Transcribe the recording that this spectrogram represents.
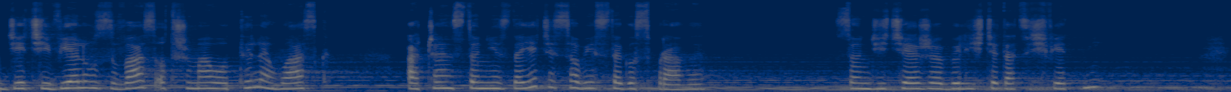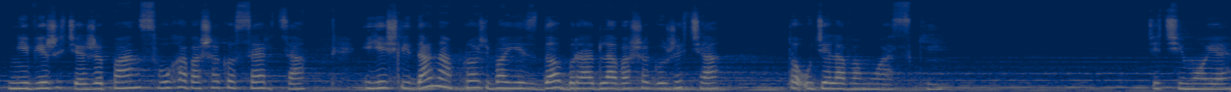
Dzieci, wielu z Was otrzymało tyle łask, a często nie zdajecie sobie z tego sprawy. Sądzicie, że byliście tacy świetni? Nie wierzycie, że Pan słucha Waszego serca i jeśli dana prośba jest dobra dla Waszego życia, to udziela Wam łaski. Dzieci moje,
